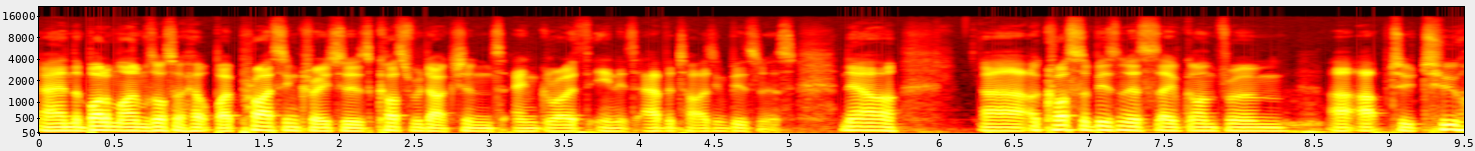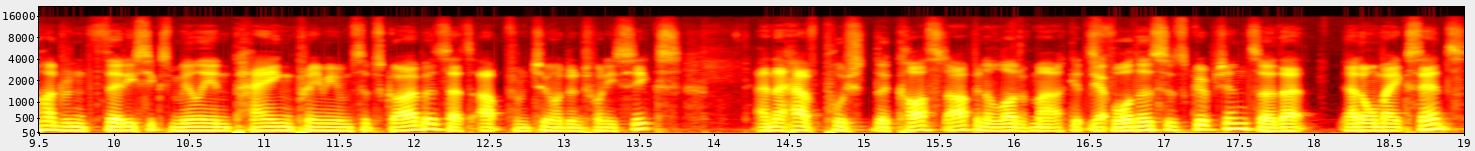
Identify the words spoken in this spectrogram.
And the bottom line was also helped by price increases, cost reductions, and growth in its advertising business. Now, uh, across the business, they've gone from uh, up to 236 million paying premium subscribers. That's up from 226. And they have pushed the cost up in a lot of markets Yep. for the subscription. So that, that all makes sense.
